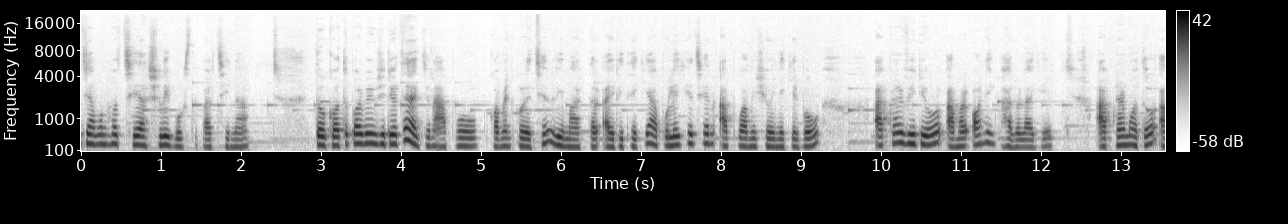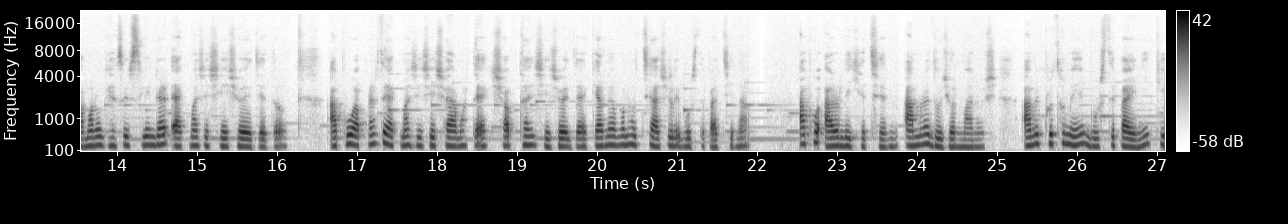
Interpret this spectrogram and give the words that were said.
যেমন হচ্ছে আসলেই বুঝতে পারছি না। তো গত পর্বের ভিডিওতে একজন আপু কমেন্ট করেছেন, রিমা আক্তার আইডি থেকে আপু লিখেছেন, আপু, আমি সৈনিকের বউ। আপনার ভিডিও আমার অনেক ভালো লাগে। আপনার মতো আমারও গ্যাসের সিলিন্ডার এক মাসে শেষ হয়ে যেত। আপু, আপনার তো এক মাসে শেষ হয়, আমার তো এক সপ্তাহে শেষ হয়ে যায়। কেন এমন হচ্ছে আসলে বুঝতে পারছি না। আপু আরও লিখেছেন, আমরা দুজন মানুষ। আমি প্রথমে বুঝতে পারিনি কি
